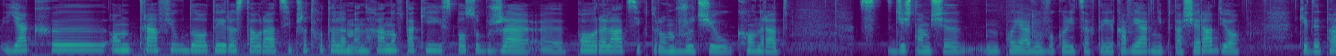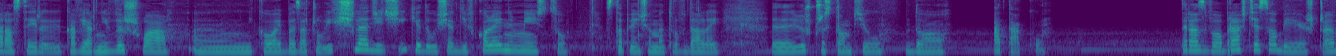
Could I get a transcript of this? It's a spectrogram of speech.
Jak y, on trafił do tej restauracji przed hotelem NH? No w taki sposób, że y, po relacji, którą wrzucił Konrad gdzieś tam się pojawił w okolicach tej kawiarni Ptasie Radio. Kiedy para z tej kawiarni wyszła, Mikołaj B. zaczął ich śledzić i kiedy usiedli w kolejnym miejscu, 150 metrów dalej, y, już przystąpił do ataku. Teraz wyobraźcie sobie jeszcze,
